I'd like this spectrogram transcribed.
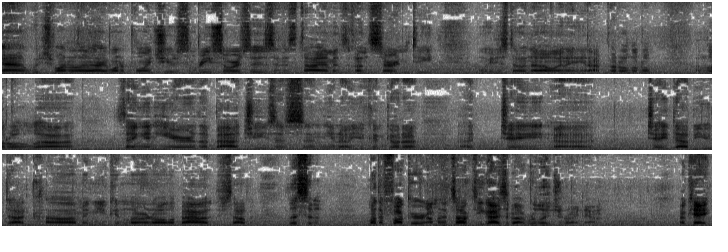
Uh, we just want to. I want to point you to some resources in this time. It's uncertainty. and We just don't know. And you know, I put a little, a little uh, thing in here about Jesus, and you know, you can go to uh, j uh, jw.com and you can learn all about salvation. Listen, motherfucker, I'm going to talk to you guys about religion right now. Okay,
